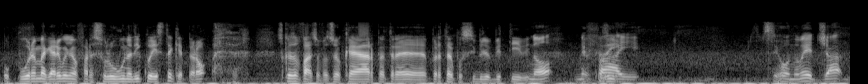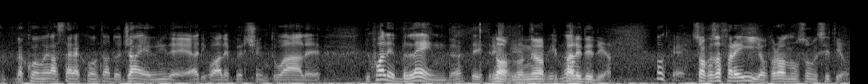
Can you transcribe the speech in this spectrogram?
oppure magari vogliamo fare solo una di queste che però, cosa faccio? Faccio OKR per tre, per tre possibili obiettivi? No, ne fai, secondo me già, da come me la stai raccontando, già hai un'idea di quale percentuale, di quale blend dei tre No, non ne ho più no? pallida idea. Ok. So cosa farei io, però non sono il CTO.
